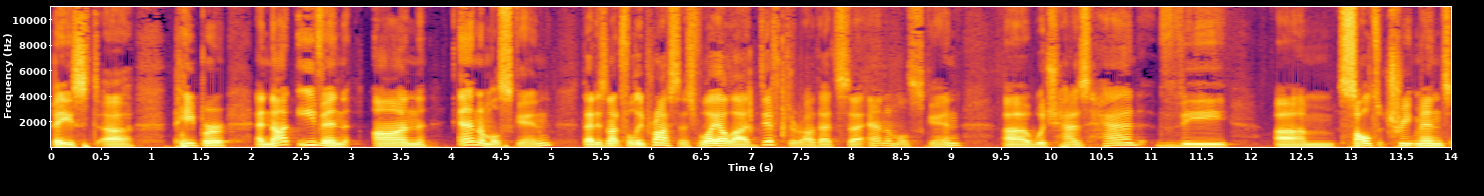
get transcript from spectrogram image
based uh, paper, and not even on animal skin that is not fully processed. V'loyala diphthera, that's uh, animal skin, uh, which has had the um, salt treatment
